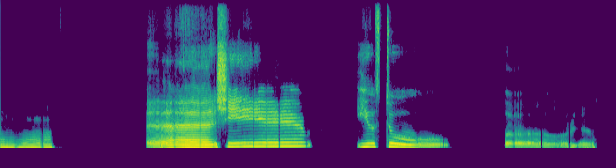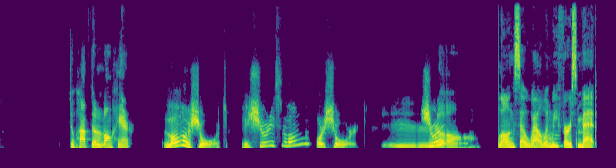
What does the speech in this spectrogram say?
Mm, uh, she used to uh, to have the long hair. Long or short? Are you sure it's long or short? Sure? Long. Along so well when we Oh. first met.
